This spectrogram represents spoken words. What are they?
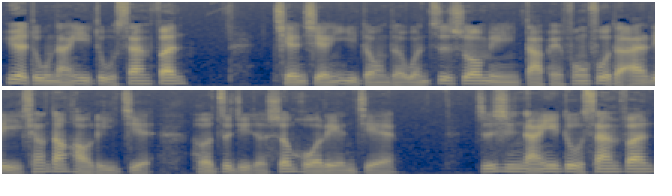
阅读难易度三分，浅显易懂的文字说明搭配丰富的案例，相当好理解，和自己的生活连结。执行难易度三分，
